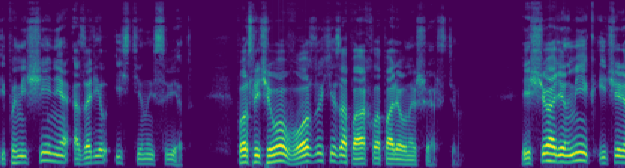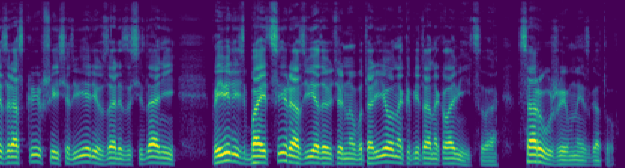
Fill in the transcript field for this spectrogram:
и помещение озарил истинный свет, после чего в воздухе запахло паленой шерстью. Еще один миг, и через раскрывшиеся двери в зале заседаний появились бойцы разведывательного батальона капитана Коломийцева с оружием на изготовку.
